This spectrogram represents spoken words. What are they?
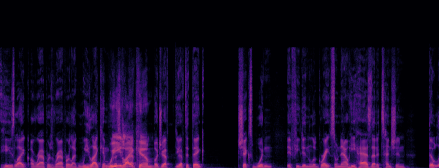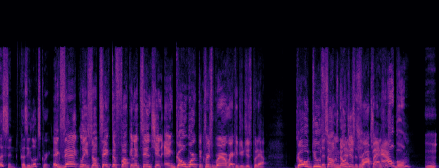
he's like a rapper's rapper, like we like him. We like rap- him. but you have you have to think, chicks wouldn't if he didn't look great. So now he has that attention. They'll listen because he looks great. Exactly. So take the fucking attention and go work the Chris Brown record you just put out. Go do this something. Don't just drop an album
